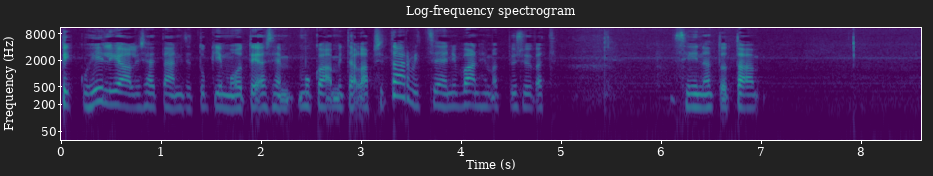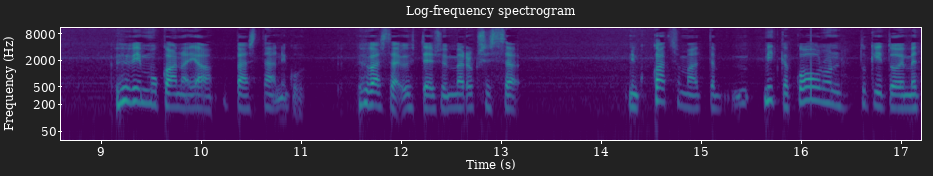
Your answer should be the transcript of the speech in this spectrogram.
pikkuhiljaa lisätään niitä tukimuotoja sen mukaan, mitä lapsi tarvitsee, niin vanhemmat pysyvät siinä tota, hyvin mukana ja päästään niin kuin hyvässä yhteisymmärryksessä niin kuin katsomaan, että mitkä koulun tukitoimet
